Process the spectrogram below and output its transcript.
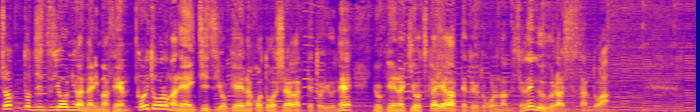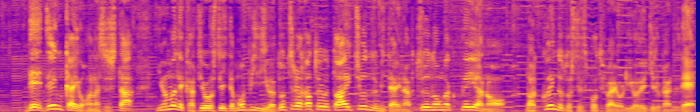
ちょっと実用にはなりません。こういうところがね、いちいち余計なことをしやがってというね、余計な気を使いやがってというところなんですよね、Google アシスタントは。で、前回お話しした今まで活用していたモピディはどちらかというと iTunes みたいな普通の音楽プレイヤーのバックエンドとして Spotify を利用できる感じで、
